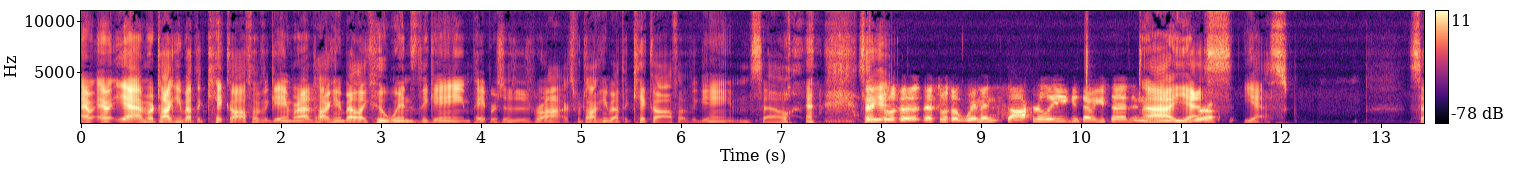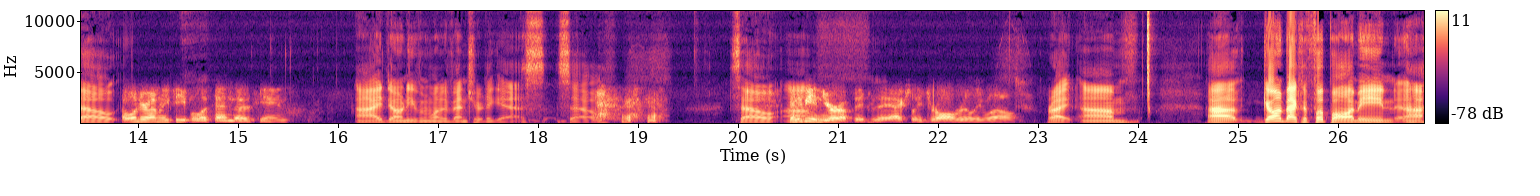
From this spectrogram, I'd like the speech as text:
And, and- yeah, and we're talking about the kickoff of a game. We're not talking about like who wins the game, paper scissors rocks. We're talking about the kickoff of a game. So, so this yeah, was a this was a women's soccer league. Is that what you said? In, uh, in yes, Europe? yes. So I wonder how many people attend those games. I don't even want to venture to guess. So, so Maybe um, in Europe they they actually draw really well. Right. Um, uh, going back to football, I mean, uh,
